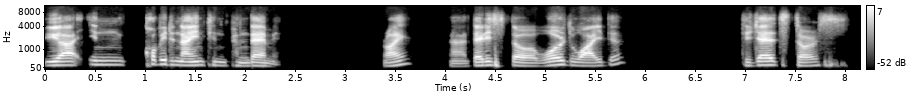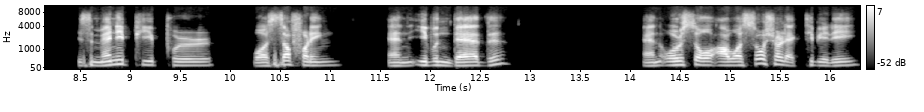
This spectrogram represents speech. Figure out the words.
we are in COVID-19 pandemic, right? Uh, that is the worldwide disasters. Is many people were suffering and even dead and also our social activity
